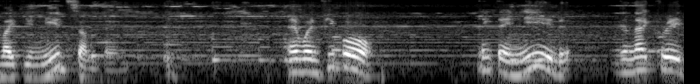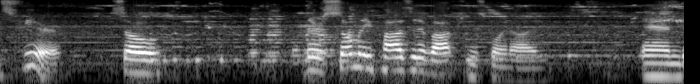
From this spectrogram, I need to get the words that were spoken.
like you need something. And when people think they need, then that creates fear. So there's so many positive options going on. And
